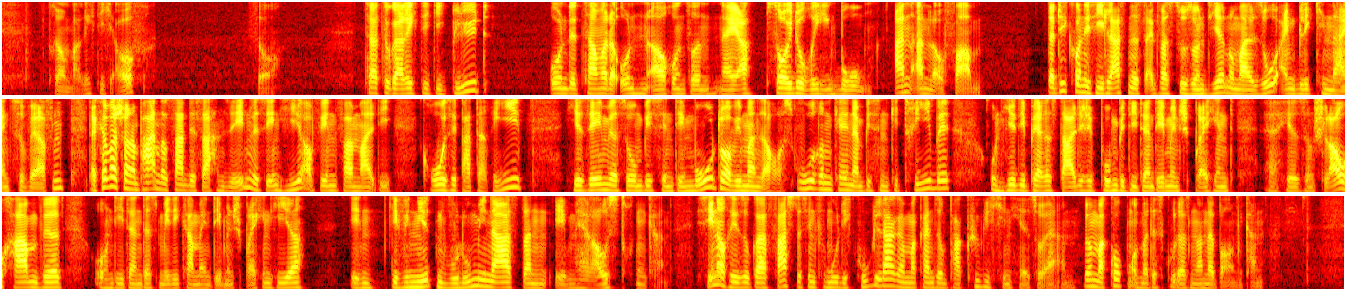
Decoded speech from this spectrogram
drehen wir mal richtig auf. So. Jetzt hat sogar richtig geglüht. Und jetzt haben wir da unten auch unseren, naja, Pseudo-Regenbogen an Anlauffarben. Natürlich konnte ich sich lassen, das etwas zu sondieren, um mal so einen Blick hineinzuwerfen. Da können wir schon ein paar interessante Sachen sehen. Wir sehen hier auf jeden Fall mal die große Batterie. Hier sehen wir so ein bisschen den Motor, wie man es auch aus Uhren kennt, ein bisschen Getriebe und hier die peristaltische Pumpe, die dann dementsprechend äh, hier so einen Schlauch haben wird und die dann das Medikament dementsprechend hier in definierten Voluminas dann eben herausdrücken kann. Wir sehen auch hier sogar fast, das sind vermutlich Kugellager. Man kann so ein paar Kügelchen hier so ernten. Wir mal gucken, ob man das gut auseinanderbauen kann.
